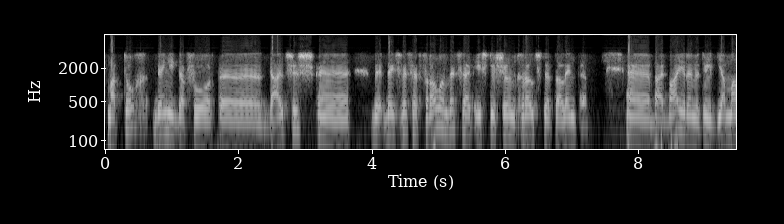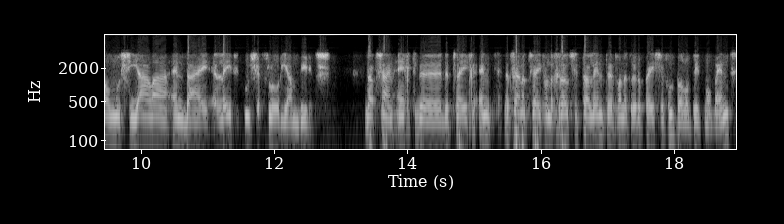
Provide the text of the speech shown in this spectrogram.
Maar toch denk ik dat voor Duitsers de, deze wedstrijd vooral een wedstrijd is tussen hun grootste talenten. Uh, bij Bayern natuurlijk Jamal Musiala en bij Leverkusen Florian Wirtz. Dat zijn echt de, de twee. En dat zijn ook twee van de grootste talenten van het Europese voetbal op dit moment.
